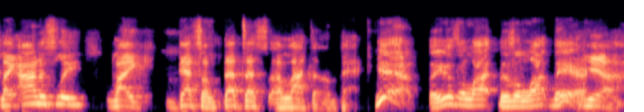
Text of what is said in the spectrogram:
like honestly, like that's a that that's a lot to unpack. yeah, there's a lot. There's a lot there. Yeah,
